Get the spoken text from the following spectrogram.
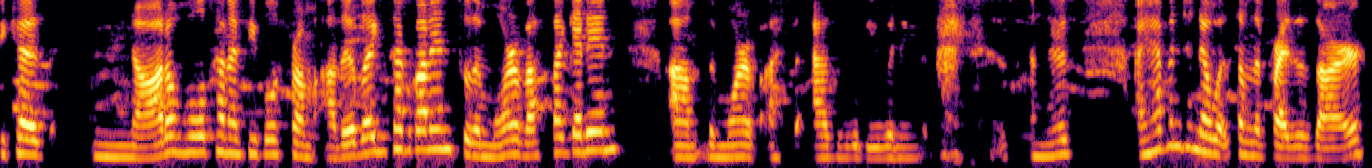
because not a whole ton of people from other legs have got in. So the more of us that get in, um, the more of us as will be winning the prizes. And there's, I happen to know what some of the prizes are.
